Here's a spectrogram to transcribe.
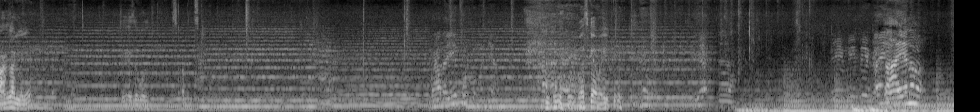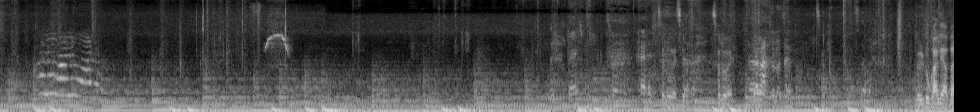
पाणी लागलं काय? चालेल बस काय भाई आहे ना. चलो आहे चलो. चलो आहे चला चलो. चल. भेटू खाली आता.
